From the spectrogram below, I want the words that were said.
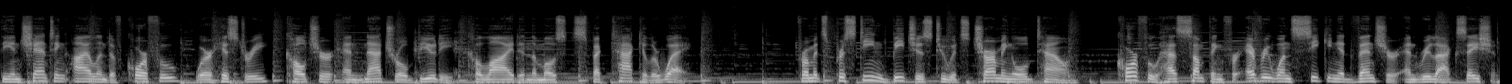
the enchanting island of Corfu, where history, culture, and natural beauty collide in the most spectacular way. From its pristine beaches to its charming old town, Corfu has something for everyone seeking adventure and relaxation.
